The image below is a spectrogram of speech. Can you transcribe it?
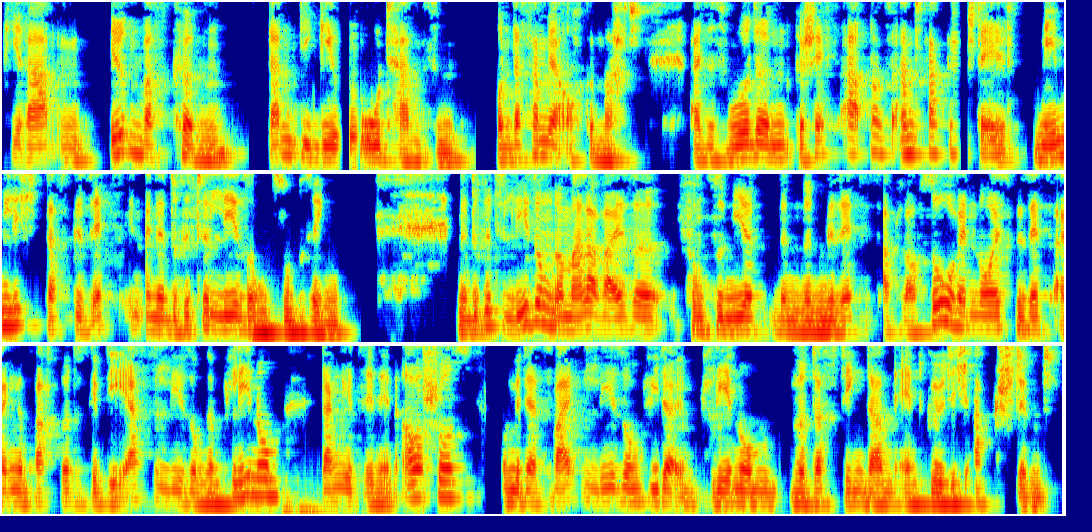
Piraten irgendwas können, dann die GO tanzen. Und das haben wir auch gemacht. Also es wurde ein Geschäftsordnungsantrag gestellt, nämlich das Gesetz in eine dritte Lesung zu bringen. Eine dritte Lesung normalerweise funktioniert ein Gesetzesablauf so, wenn ein neues Gesetz eingebracht wird. Es gibt die erste Lesung im Plenum, dann geht es in den Ausschuss und mit der zweiten Lesung wieder im Plenum wird das Ding dann endgültig abgestimmt.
